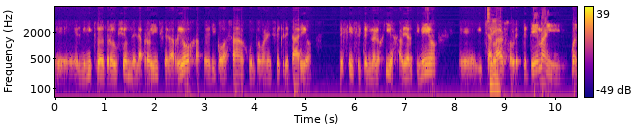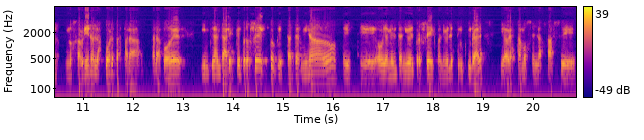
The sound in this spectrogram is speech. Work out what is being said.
eh, el ministro de Producción de la provincia de La Rioja, Federico Bazán, junto con el secretario de Ciencia y Tecnología, Javier Tineo, eh, y charlar sobre este tema y, bueno, nos abrieron las puertas para, para poder implantar este proyecto que está terminado, este, obviamente a nivel proyecto, a nivel estructural, y ahora estamos en la fase,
